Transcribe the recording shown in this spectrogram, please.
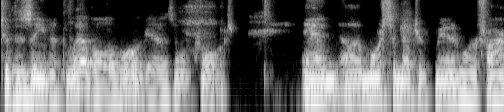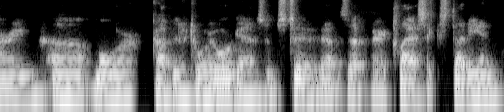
to the zenith level of orgasm, of course. And uh, more symmetric men were firing uh, more copulatory orgasms too. That was a very classic study in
